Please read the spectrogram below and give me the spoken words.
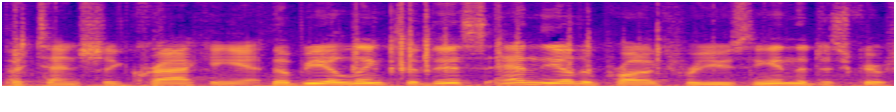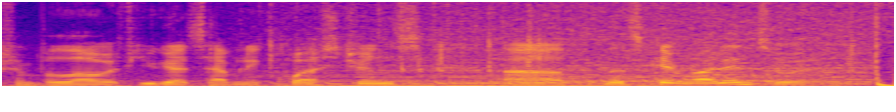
potentially cracking it. There'll be a link to this and the other products we're using in the description below if you guys have any questions. Uh, let's get right into it.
